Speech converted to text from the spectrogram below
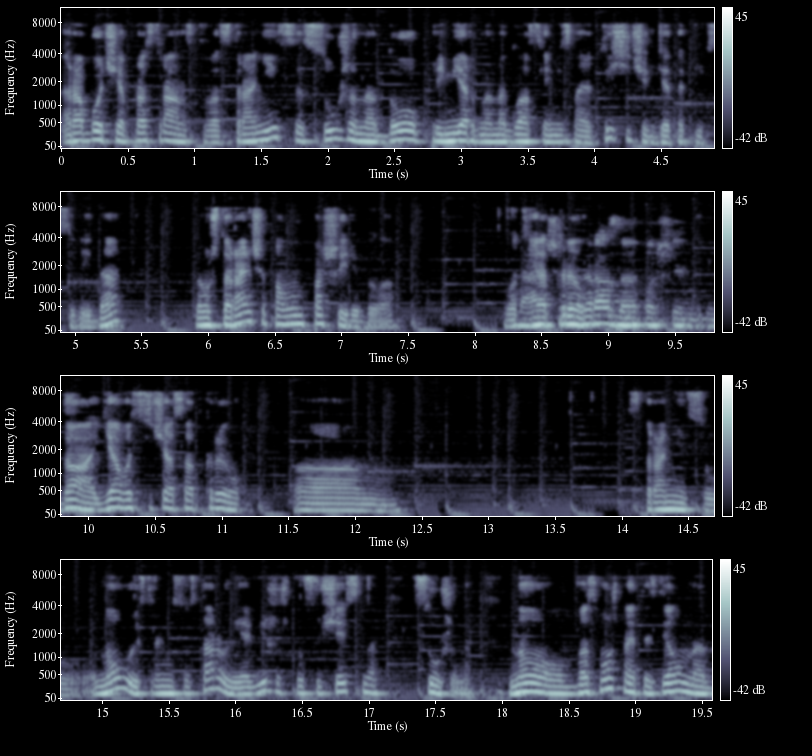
рабочее пространство страницы сужено до примерно на глаз, я не знаю, тысячи где-то пикселей, да? Потому что раньше, по-моему, пошире было. Вот раньше я открыл. Гораздо пошире. Да, я вот сейчас открыл эм, страницу новую, страницу старую, я вижу, что существенно сужено. Но, возможно, это сделано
